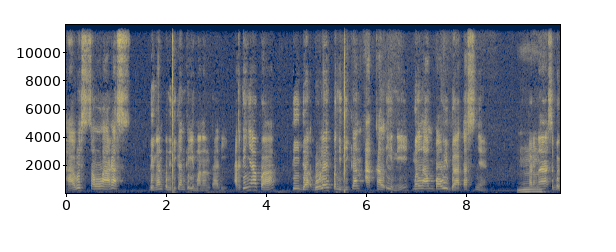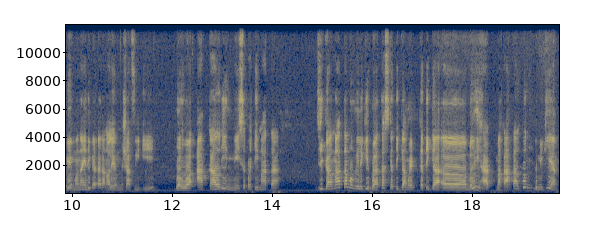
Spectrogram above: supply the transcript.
harus selaras dengan pendidikan keimanan tadi. Artinya apa? Tidak boleh pendidikan akal ini melampaui batasnya Hmm. Karena sebagaimana yang dikatakan oleh Imam Syafi'i bahwa akal ini seperti mata. Jika mata memiliki batas ketika ketika e, melihat, maka akal pun demikian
